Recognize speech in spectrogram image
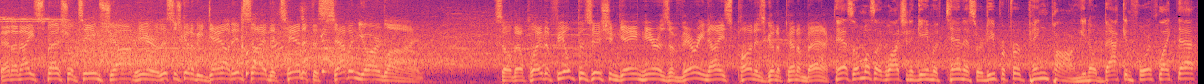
And a nice special teams job here. This is going to be down inside the 10 at the 7-yard line. So they'll play the field position game here as a very nice punt is going to pin them back. Yeah, it's almost like watching a game of tennis, or do you prefer ping pong? You know, back and forth like that?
